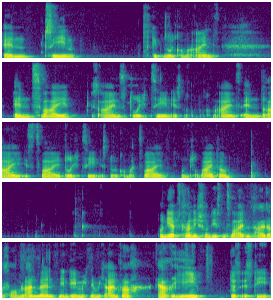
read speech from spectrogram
n 10 gibt 0,1. n2 ist 1 durch 10 ist 0,1. n3 ist 2 durch 10 ist 0,2 und so weiter. Und jetzt kann ich schon diesen zweiten Teil der Formel anwenden, indem ich nämlich einfach RI, das ist die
